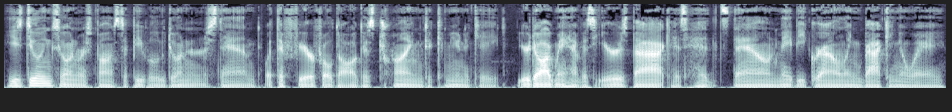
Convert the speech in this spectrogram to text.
He's doing so in response to people who don't understand what the fearful dog is trying to communicate. Your dog may have his ears back, his head's down, maybe growling, backing away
